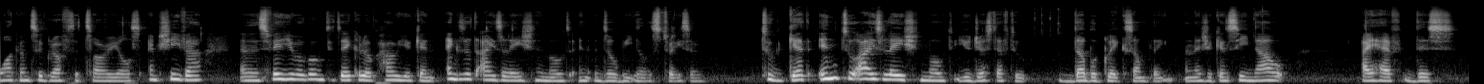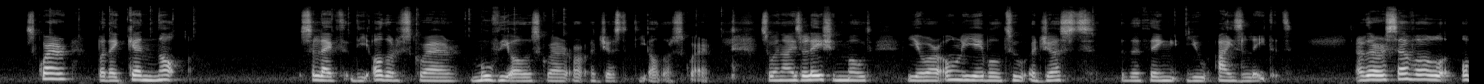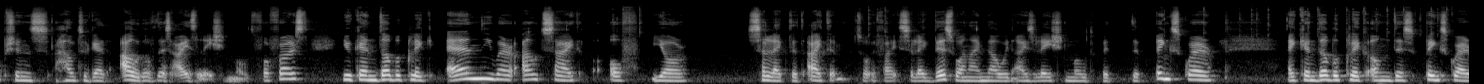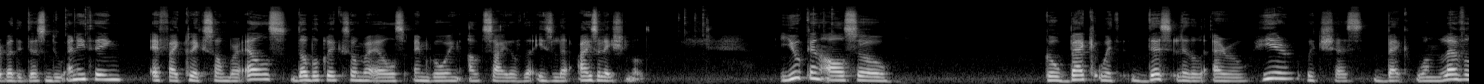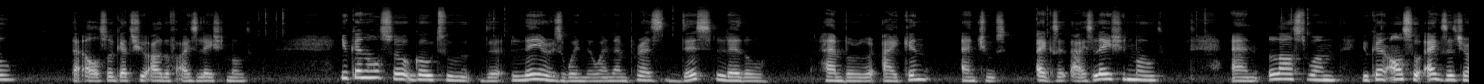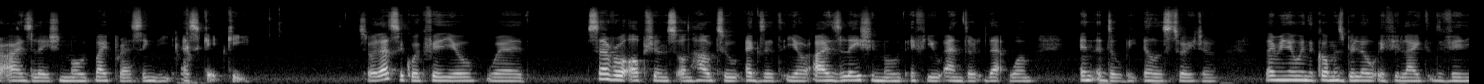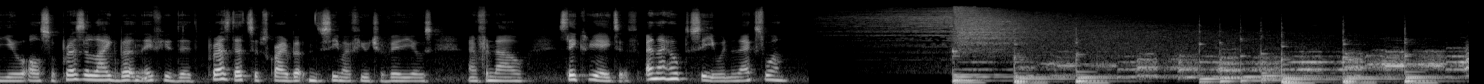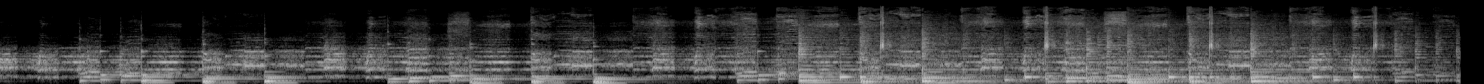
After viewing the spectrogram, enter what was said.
welcome to Graphd Tutorials. I'm Shiva and in this video we're going to take a look how you can exit isolation mode in Adobe Illustrator. To get into isolation mode you just have to double click something and as you can see now I have this square but I cannot select the other square, move the other square or adjust the other square. So in isolation mode you are only able to adjust the thing you isolated. There are several options how to get out of this isolation mode. For first, you can double click anywhere outside of your selected item. So if I select this one, I'm now in isolation mode with the pink square. I can double click on this pink square, but it doesn't do anything. If I click somewhere else, double click somewhere else, I'm going outside of the isolation mode. You can also go back with this little arrow here, which says back one level. That also gets you out of isolation mode. You can also go to the layers window and then press this little hamburger icon and choose exit isolation mode. And last one, you can also exit your isolation mode by pressing the escape key. So that's a quick video with several options on how to exit your isolation mode if you enter that one in Adobe Illustrator. Let me know in the comments below if you liked the video. Also press the like button if you did. Press that subscribe button to see my future videos. And for now, stay creative and I hope to see you in the next one. Thank you.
